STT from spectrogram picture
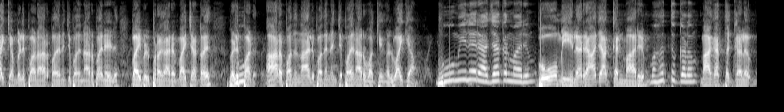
വായിക്കാം. വെളിപ്പാട് ആറ് പതിനഞ്ച് പതിനാറ് പതിനേഴ്. ബൈബിൾ പ്രകാരം വായിച്ചാട്ടെ. വെളിപ്പാട് ആറ് പതിനാല് പതിനഞ്ച് പതിനാറ് വാക്യങ്ങൾ വായിക്കാം. ഭൂമിയിലെ രാജാക്കന്മാരും ഭൂമിയിലെ രാജാക്കന്മാരും മഹത്തുക്കളും മഹത്തുക്കളും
